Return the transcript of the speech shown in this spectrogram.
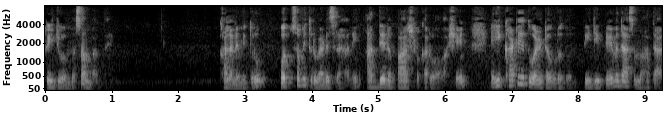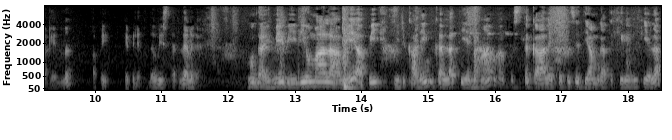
ත්‍රීජුවම සම්බන්ධයි. කලන මිතුරු පොත්සොමිතුරු වැඩසරහනේ අධ්‍යයන පාර්ශ්වකරුව වශයෙන් එහි කටයුතුවලට උරදුන් පජ ප්‍රේමදාස මහතාගෙන්ම අපි එපිළිබඳ විස්තර දැනගන්න. හොඳයි. මේ වීඩියෝ මාලාවේ අපි ඊට කලින් කල්ලා තියෙනවා පුස්තකාල එකතු සිතියම් ගත කිරීම කියලා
